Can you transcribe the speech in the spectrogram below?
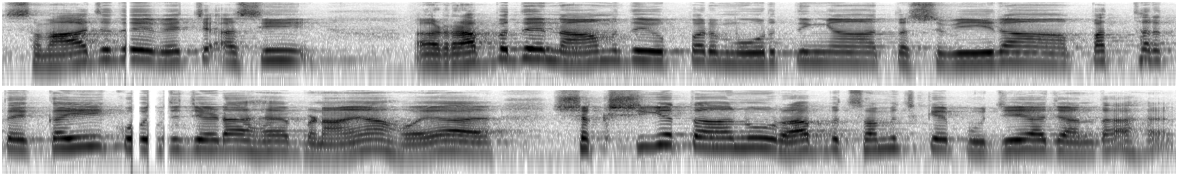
ਸਮਾਜ ਦੇ ਵਿੱਚ ਅਸੀਂ ਰੱਬ ਦੇ ਨਾਮ ਦੇ ਉੱਪਰ ਮੂਰਤੀਆਂ, ਤਸਵੀਰਾਂ, ਪੱਥਰ ਤੇ ਕਈ ਕੁਝ ਜਿਹੜਾ ਹੈ ਬਣਾਇਆ ਹੋਇਆ ਹੈ। ਸ਼ਖਸੀਅਤਾਂ ਨੂੰ ਰੱਬ ਸਮਝ ਕੇ ਪੂਜਿਆ ਜਾਂਦਾ ਹੈ।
